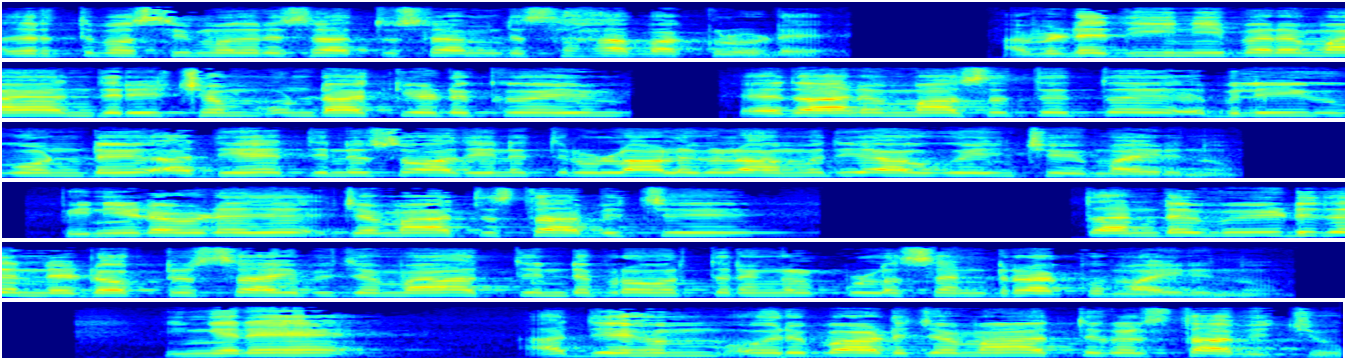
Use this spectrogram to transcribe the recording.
അതിർത്ത് മസീം സ്വലാത്തു ഇസ്ലാമിന്റെ സഹാബാക്കളുടെ. അവിടെ ദീനീപരമായ അന്തരീക്ഷം ഉണ്ടാക്കിയെടുക്കുകയും ഏതാനും മാസത്തെ ബലീഗ് കൊണ്ട് അദ്ദേഹത്തിന്റെ സ്വാധീനത്തിലുള്ള ആളുകൾ അഹമ്മതിയാവുകയും ചെയ്യുമായിരുന്നു. പിന്നീട് അവിടെ ജമാഅത്ത് സ്ഥാപിച്ച് തന്റെ വീട് തന്നെ ഡോക്ടർ സാഹിബ് ജമാഅത്തിന്റെ പ്രവർത്തനങ്ങൾക്കുള്ള സെന്റർ ആക്കുമായിരുന്നു ഇങ്ങനെ അദ്ദേഹം ഒരുപാട് ജമാഅത്തുകൾ സ്ഥാപിച്ചു.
